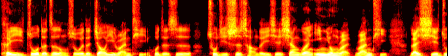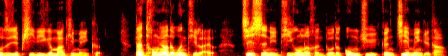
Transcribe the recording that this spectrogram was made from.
可以做的这种所谓的交易软体，或者是初级市场的一些相关应用软软体来协助这些 PD 跟 Market Maker。但同样的问题来了。即使你提供了很多的工具跟界面给他，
